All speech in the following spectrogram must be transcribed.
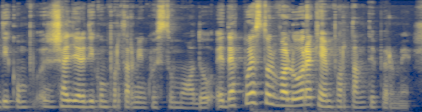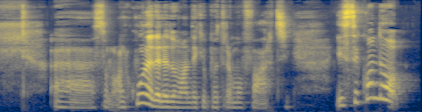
di comp- scegliere di comportarmi in questo modo ed è questo il valore che è importante per me. Uh, sono alcune delle domande che potremmo farci. Il secondo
